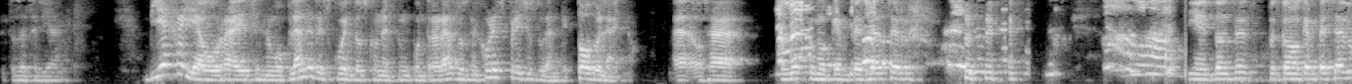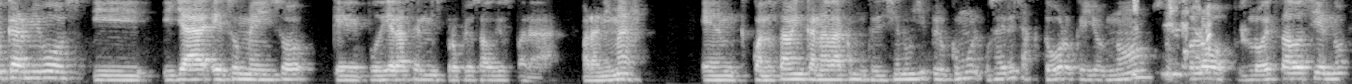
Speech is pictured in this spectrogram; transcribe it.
Entonces sería, viaja y ahorra ese nuevo plan de descuentos con el que encontrarás los mejores precios durante todo el año. Ah, o sea, entonces como que empecé a hacer... y entonces, pues como que empecé a educar mi voz y, y ya eso me hizo que pudiera hacer mis propios audios para, para animar. En, cuando estaba en Canadá, como que decían, oye, pero ¿cómo? O sea, ¿eres actor o que yo? No, solo pues, lo he estado haciendo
